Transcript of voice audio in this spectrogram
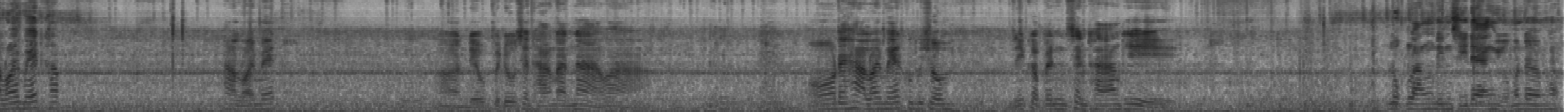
500 เมตรครับ 500 เมตร เดี๋ยวไปดูเส้นทางด้านหน้าว่า อ๋อ ได้ 500 เมตร คุณผู้ชม นี่ก็เป็นเส้นทางที่ ลูกลังดินสีแดงอยู่เหมือนเดิมครับ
